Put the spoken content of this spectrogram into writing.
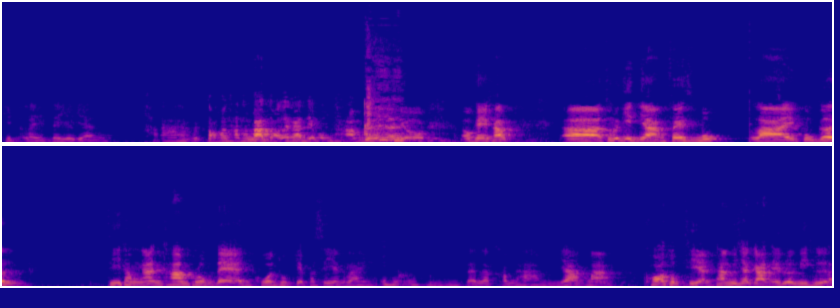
คิดอะไรได้เยอะแยะเลยค่ะอ่าตอบคำถามทั้งบ้านต่อเลยกันเดี๋ยวผมถามเยอะแล้วเดี๋ยวโอเคครับอ่าธุรกิจอย่าง Facebook Line Google ที่ทำงานข้ามพรมแดนควรถูกเก็บภาษีอย่างไรอืมแต่ละคำถามยากมาก ข้อถกเถียงทางวิชาการในเรื่องนี้คืออะไร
